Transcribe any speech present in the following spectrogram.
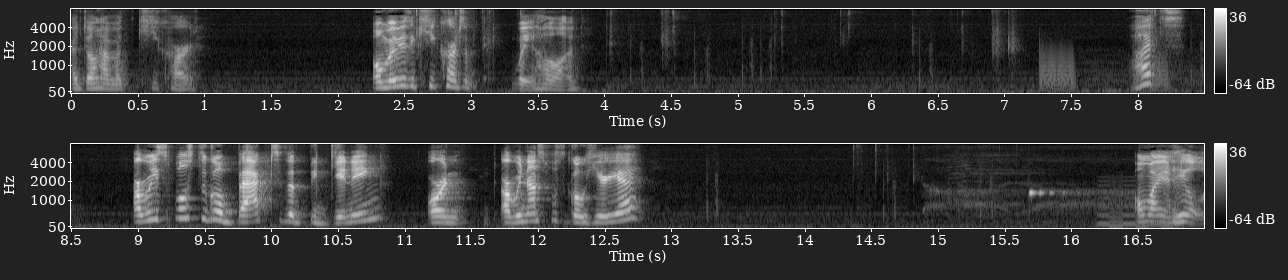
I don't have a key card. Oh, maybe the key card's up. Wait, hold on. What? Are we supposed to go back to the beginning? Or are we not supposed to go here yet? Oh my heel.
